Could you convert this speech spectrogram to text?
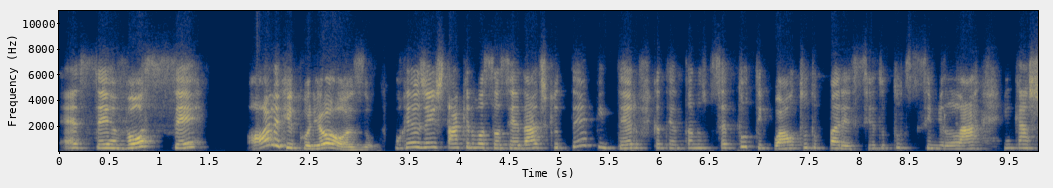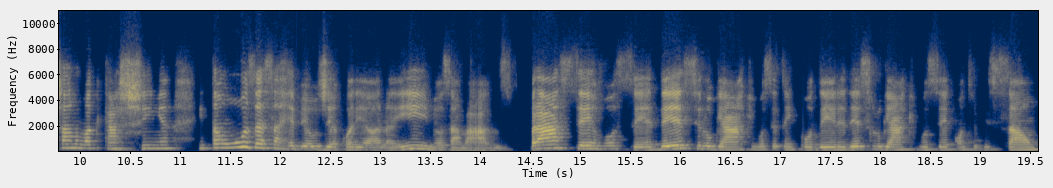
é ser você. Olha que curioso, porque a gente está aqui numa sociedade que o tempo inteiro fica tentando ser tudo igual, tudo parecido, tudo similar, encaixar numa caixinha. Então, use essa rebeldia coreana aí, meus amados, para ser você. É desse lugar que você tem poder, é desse lugar que você é contribuição.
